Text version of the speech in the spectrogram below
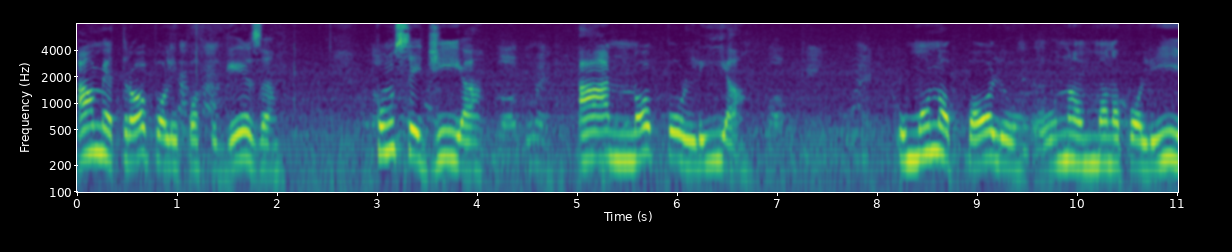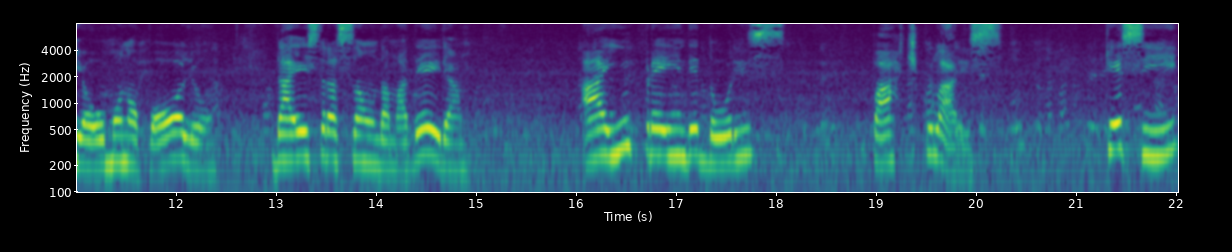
a metrópole portuguesa concedia a anopolia, o monopólio, ou não monopolia, ou monopólio da extração da madeira a empreendedores particulares que se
